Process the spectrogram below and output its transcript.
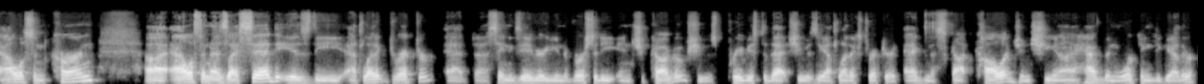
Allison Kern. Uh, Allison, as I said, is the athletic director at uh, St. Xavier University in Chicago. She was previous to that, she was the athletics director at Agnes Scott College, and she and I have been working together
